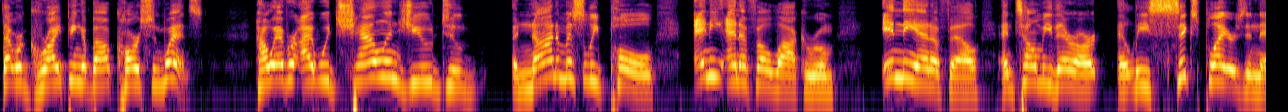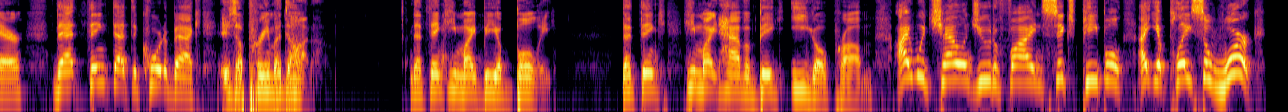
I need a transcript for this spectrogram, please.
that were griping about Carson Wentz. However, I would challenge you to anonymously poll any NFL locker room in the NFL and tell me there are at least six players in there that think that the quarterback is a prima donna, that think he might be a bully, that think he might have a big ego problem. I would challenge you to find six people at your place of work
